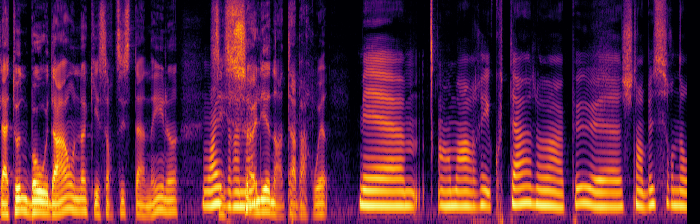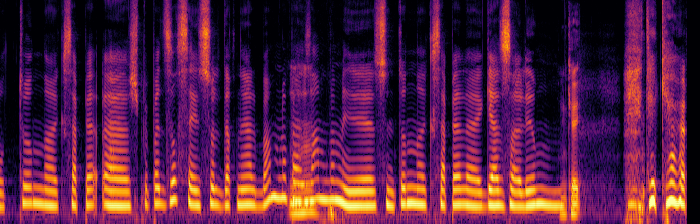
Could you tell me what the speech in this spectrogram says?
La tune Bow Down là, qui est sortie cette année, là, c'est solide en tabarouette. Mais euh, en en réécoutant là, un peu, euh, je suis tombée sur une autre tune euh, qui s'appelle. euh, je peux pas dire c'est sur le dernier album, là, par Mhm. exemple, là, mais c'est une tune qui s'appelle Gasoline. OK. Écœurante.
